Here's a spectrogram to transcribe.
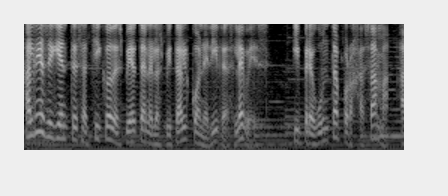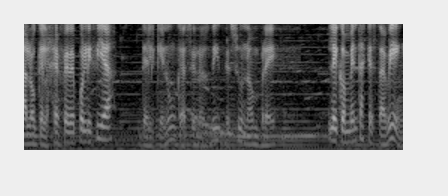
Al día siguiente, Sachiko despierta en el hospital con heridas leves y pregunta por Hasama, a lo que el jefe de policía, del que nunca se nos dice su nombre, le comenta que está bien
